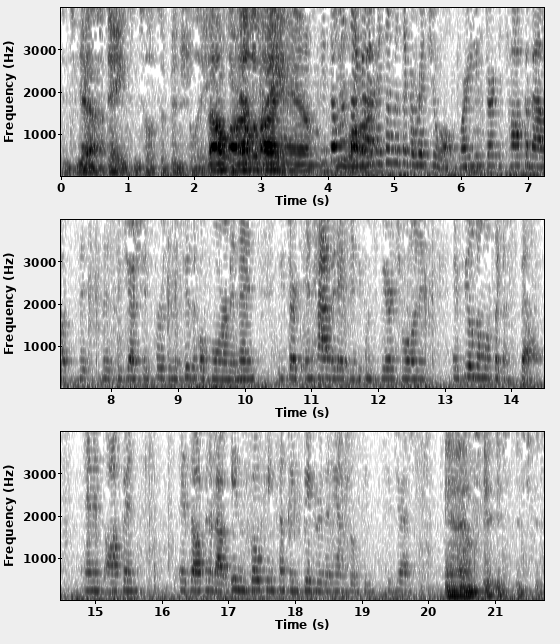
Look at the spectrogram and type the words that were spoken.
into Yeah. many states until it's eventually Thou art, elevate. I am. It's almost you like are. a it's almost like a ritual where you mm-hmm. start to talk about the, the suggestion first in the physical form, and then you start to inhabit it, and it becomes spiritual, and it's it feels almost like a spell, and it's often it's often about invoking something bigger than the actual su- suggestion. and it, it's, it's, it's,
